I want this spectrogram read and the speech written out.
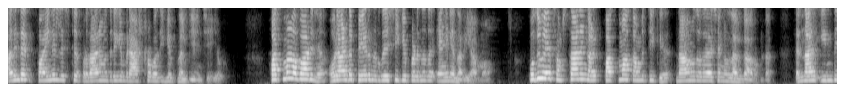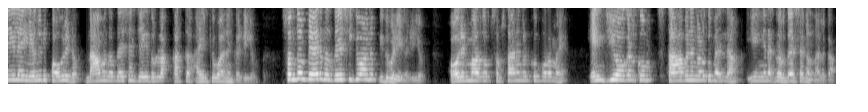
അതിന്റെ ഫൈനൽ ലിസ്റ്റ് പ്രധാനമന്ത്രിക്കും രാഷ്ട്രപതിക്കും നൽകുകയും ചെയ്യും. പത്മ അവാർഡിന് ഒരാളുടെ പേര് നിർദ്ദേശിക്കപ്പെടുന്നത് എങ്ങനെയെന്നറിയാമോ? പൊതുവെ സംസ്ഥാനങ്ങൾ പത്മ കമ്മിറ്റിക്ക് നാമനിർദ്ദേശങ്ങൾ നൽകാറുണ്ട്. എന്നാൽ ഇന്ത്യയിലെ ഏതൊരു പൗരനും നാമനിർദ്ദേശം ചെയ്തുള്ള കത്ത് അയക്കുവാനും കഴിയും. സ്വന്തം പേര് നിർദ്ദേശിക്കുവാനും ഇതുവഴി കഴിയും. പൗരന്മാർക്കും സംസ്ഥാനങ്ങൾക്കും പുറമെ എൻ ജി ഒകൾക്കും സ്ഥാപനങ്ങൾക്കുമെല്ലാം ഇങ്ങനെ നിർദ്ദേശങ്ങൾ നൽകാം.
